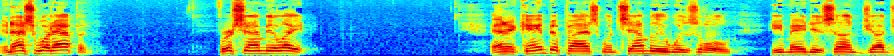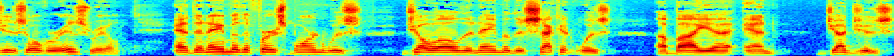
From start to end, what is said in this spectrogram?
And that's what happened. 1 Samuel 8. And it came to pass when Samuel was old, he made his son judges over Israel. And the name of the firstborn was Joel, the name of the second was Abiah, and judges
